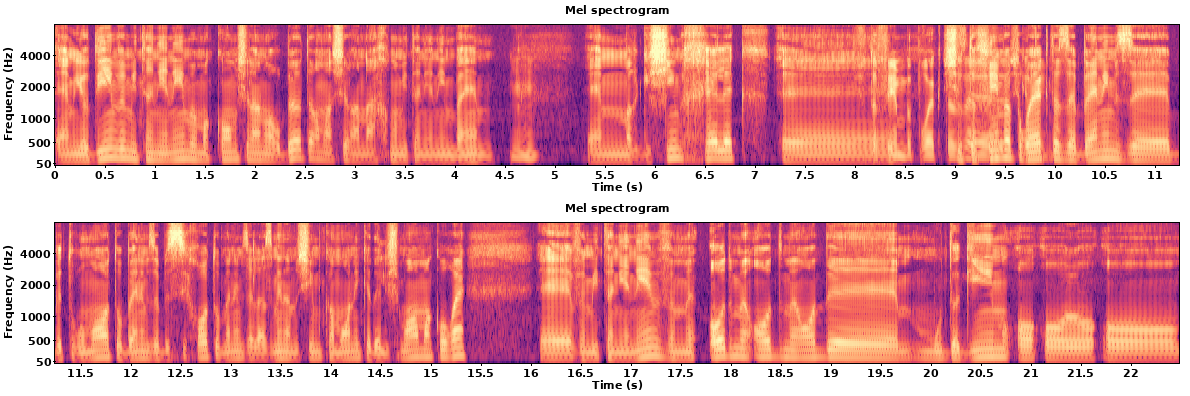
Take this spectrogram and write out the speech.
הם יודעים ומתעניינים במקום שלנו הרבה יותר מאשר אנחנו מתעניינים בהם. מהמם. הם מרגישים חלק... אה, שותפים בפרויקט הזה. שותפים בפרויקט שקטים. הזה, בין אם זה בתרומות, או בין אם זה בשיחות, או בין אם זה להזמין אנשים כמוני כדי לשמוע מה קורה, אה, ומתעניינים, ומאוד מאוד מאוד אה, מודאגים, או... או, או...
